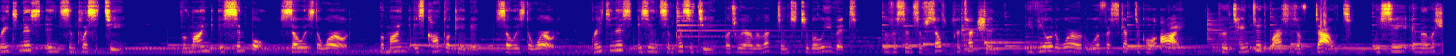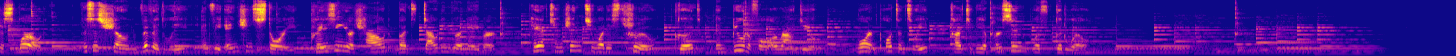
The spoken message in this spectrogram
Greatness in simplicity. The mind is simple, so is the world. The mind is complicated, so is the world. Greatness is in simplicity, but we are reluctant to believe it. With a sense of self protection, we view the world with a skeptical eye. Through tainted glasses of doubt, we see a malicious world. This is shown vividly in the ancient story, praising your child but doubting your neighbor. Pay attention to what is true, good, and beautiful around you. More importantly, try to be a person with goodwill.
